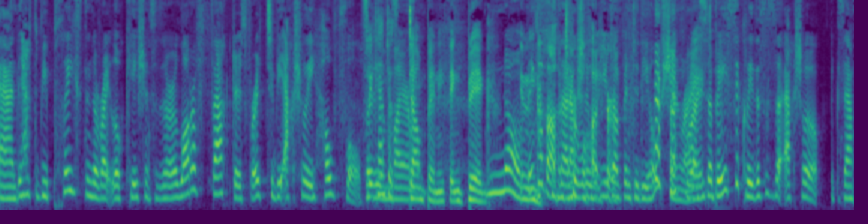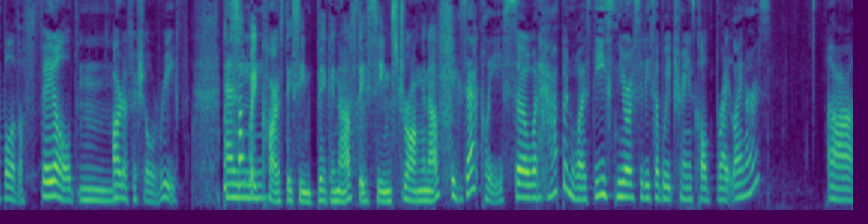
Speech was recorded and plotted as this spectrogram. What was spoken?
and they have to be placed in the right location. So there are a lot of factors for it to be actually helpful So for you the can't just dump anything big. No, in think about that actually what you dump into the ocean, right? Right. So basically, this is the actual example of a failed artificial reef. Mm. But subway cars, they seem big enough. They seem strong enough. Exactly. So what happened was these New York City subway trains called Brightliners. Uh,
